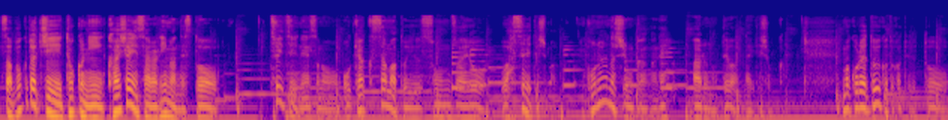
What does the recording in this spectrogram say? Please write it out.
さあ僕たち特に会社員サラリーマンですと、ついついね、そのお客様という存在を忘れてしまう。このような瞬間がね、あるのではないでしょうか。まあこれはどういうことかというと、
